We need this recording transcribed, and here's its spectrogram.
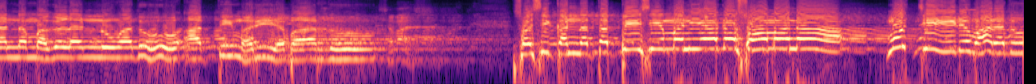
ನನ್ನ ಮಗಳನ್ನುವುದು ಅತ್ತಿ ಮರಿಯಬಾರದು. ಸೊಸಿ ಕಣ್ಣ ತಪ್ಪಿಸಿ ಮನೆಯಾಗ ಸೋಮನ ಮುಚ್ಚಿ ಇಡಬಾರದು.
